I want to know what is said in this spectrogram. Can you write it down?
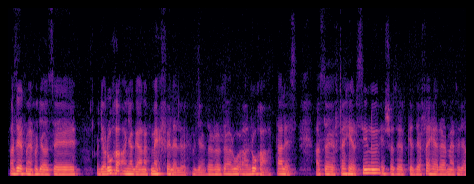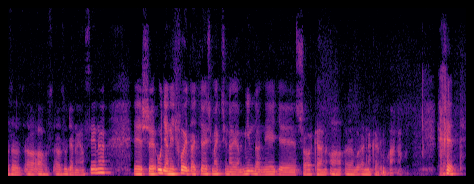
Azért, mert hogy az hogy a ruha anyagának megfelelő, ugye az, az, a, ruha, a ruha, a talesz, az fehér színű, és azért kezdi a fehérrel, mert hogy az, az, az, az ugyanolyan színű, és ugyanígy folytatja és megcsinálja mind a négy sarkán a, ennek a ruhának. Het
